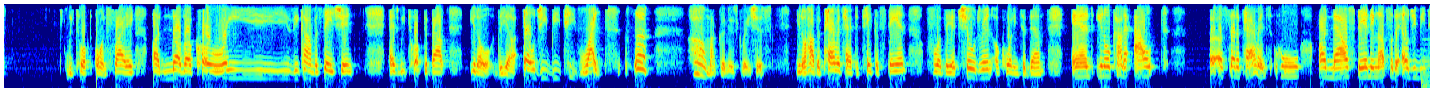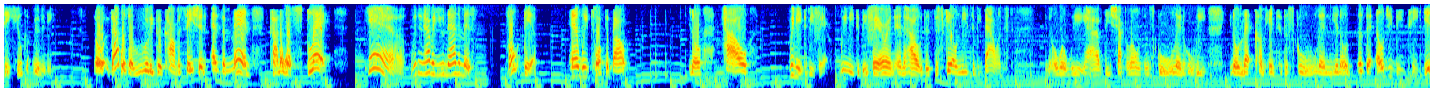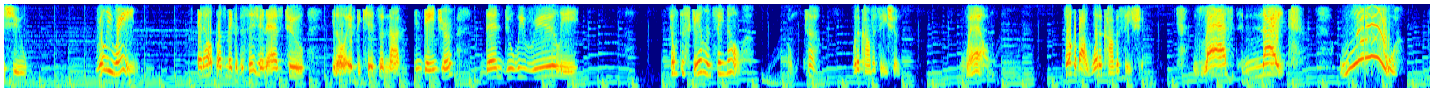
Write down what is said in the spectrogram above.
we talked on Friday. Another crazy conversation as we talked about you know, the uh, LGBT rights. oh my goodness gracious. You know, how the parents had to take a stand for their children according to them. And, you know, kind of out a, a set of parents who are now standing up for the LGBTQ community. So that was a really good conversation as the men kind of was split. Yeah, we didn't have a unanimous vote there. And we talked about, you know, how we need to be fair. we need to be fair and, and how the, the scale needs to be balanced. You know, when we have these chaperones in school and who we, you know, let come into the school and, you know, does the LGBT issue really reign and help us make a decision as to, you know, if the kids are not in danger, then do we really tilt the scale and say no? What a conversation. Well, talk about what a conversation. Last night, woo!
